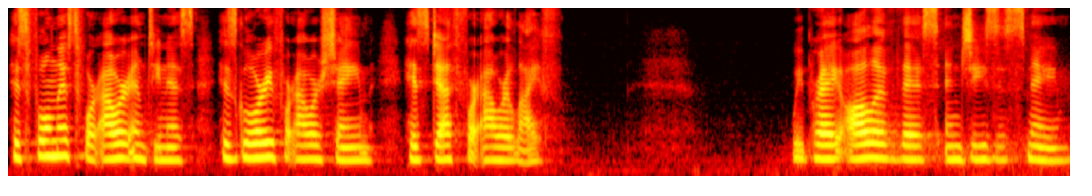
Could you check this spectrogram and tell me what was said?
his fullness for our emptiness, his glory for our shame his death for our life. We pray all of this in Jesus' name.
